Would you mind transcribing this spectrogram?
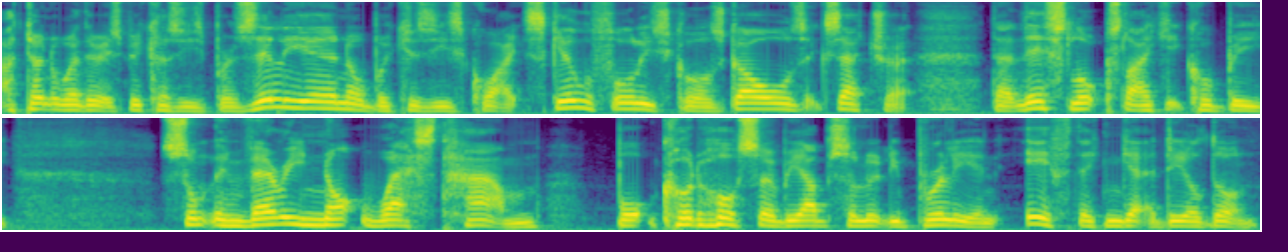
I don't know whether it's because he's Brazilian or because he's quite skillful, he scores goals, etc., that this looks like it could be something very not West Ham, but could also be absolutely brilliant if they can get a deal done.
